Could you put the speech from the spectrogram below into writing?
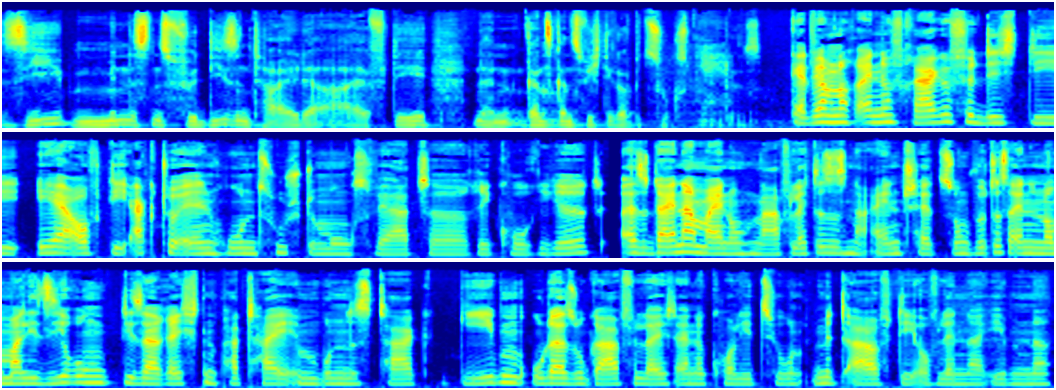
Sie, mindestens für diesen Teil der AfD, ein ganz, ganz wichtiger Bezugspunkt ist. Gerd, wir haben noch eine Frage für dich, die eher auf die aktuellen hohen Zustimmungswerte rekurriert. Also deiner Meinung nach, vielleicht ist es eine Einschätzung, wird es eine Normalisierung dieser rechten Partei im Bundestag geben oder sogar vielleicht eine Koalition mit AfD auf Länderebene?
